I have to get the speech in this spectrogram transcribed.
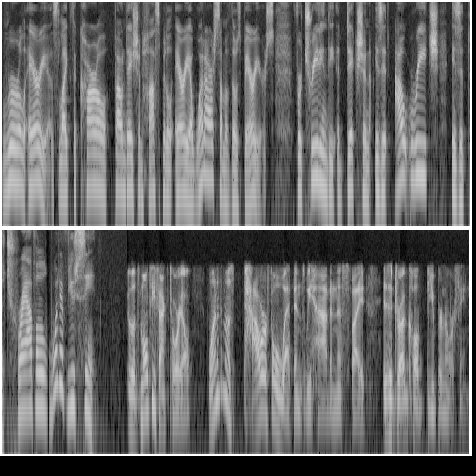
rural areas like the Carle Foundation Hospital area, what are some of those barriers for treating the addiction? Is it outreach? Is it the travel? What have you seen? Well, it's multifactorial. One of the most powerful weapons we have in this fight is a drug called buprenorphine.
